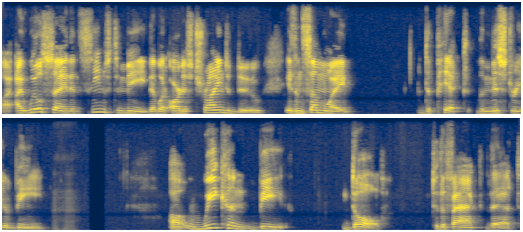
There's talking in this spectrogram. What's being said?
I, I, will say that it seems to me that what art is trying to do is, in some way, depict the mystery of being. Mm-hmm. Uh, we can be dull to the fact that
